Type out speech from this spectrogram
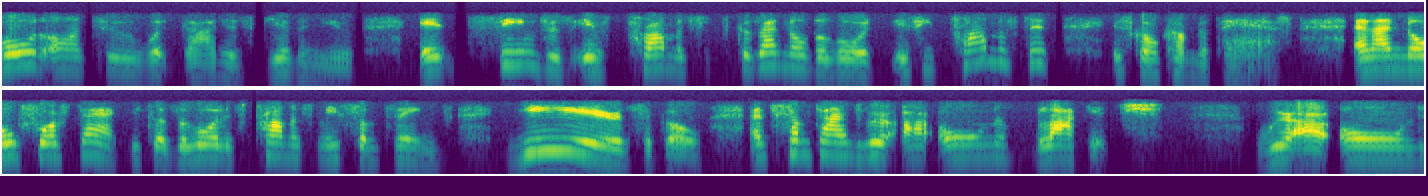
Hold on to what God has given you. It seems as if promises, because I know the Lord, if He promised it, it's going to come to pass. And I know for a fact because the Lord has promised me some things years ago. And sometimes we're our own blockage. We're our own,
